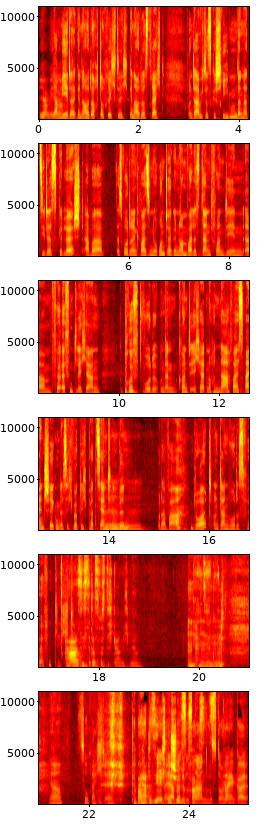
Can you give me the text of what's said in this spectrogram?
Ja, Meda. Ja, Meda, genau, mhm. doch, doch, richtig. Genau, du hast recht. Und da habe ich das geschrieben, dann hat sie das gelöscht, aber das wurde dann quasi nur runtergenommen, weil es dann von den ähm, Veröffentlichern geprüft wurde. Und dann konnte ich halt noch einen Nachweis reinschicken, dass ich wirklich Patientin mhm. bin oder war dort und dann wurde es veröffentlicht. Ah, siehst du, das wusste ich gar nicht mehr. Mhm. Ja, sehr gut. Ja. Zu Recht, ey. Dabei hatte sie echt naja, eine schöne Praxis. Eine andere Story. Naja, geil,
